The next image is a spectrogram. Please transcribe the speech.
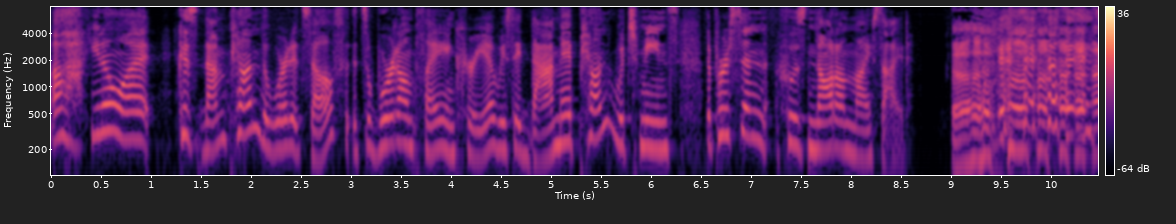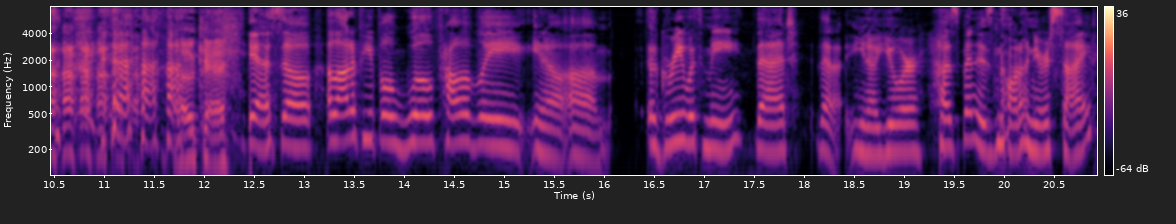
ah, you know what? Because 남편, the word itself, it's a word on play in Korea. We say 남의 편, which means the person who's not on my side. okay. Yeah, so a lot of people will probably, you know, um, agree with me that that you know your husband is not on your side.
